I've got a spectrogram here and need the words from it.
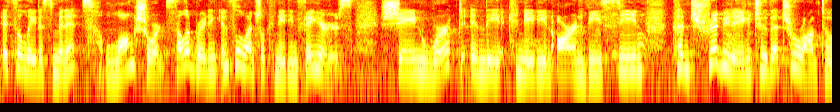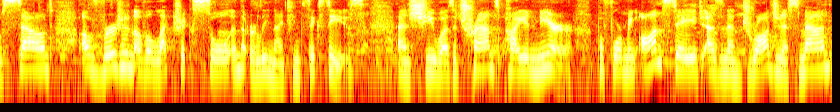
It's the latest minute, long short, celebrating influential Canadian figures. Shane worked in the Canadian R&B scene, contributing to the Toronto sound, a version of electric soul in the early 1960s. And she was a trans pioneer, performing on stage as an androgynous man,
